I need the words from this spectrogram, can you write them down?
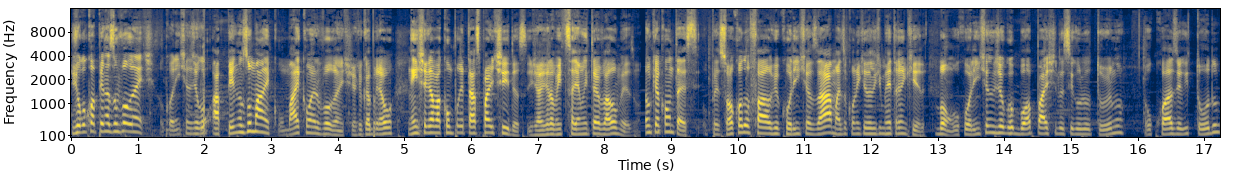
jogou com apenas um volante. O Corinthians jogou apenas o Maicon. O Maicon era o volante, já que o Gabriel nem chegava a completar as partidas, já geralmente saía no intervalo mesmo. Então, o que acontece? O pessoal, quando fala que o Corinthians, ah, mas o Corinthians é um time retranqueiro. Bom, o Corinthians jogou boa parte do segundo turno, ou quase ele todo,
